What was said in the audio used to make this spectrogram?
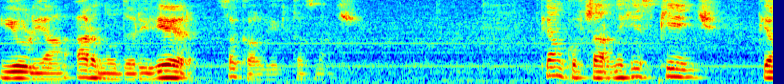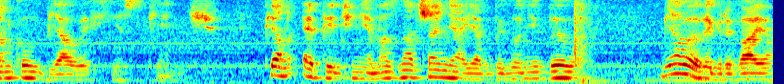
Julian Arnaud de Rivière, cokolwiek to znaczy. Pionków czarnych jest pięć, pionków białych jest pięć. Pion E5 nie ma znaczenia, jakby go nie było. Białe wygrywają,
